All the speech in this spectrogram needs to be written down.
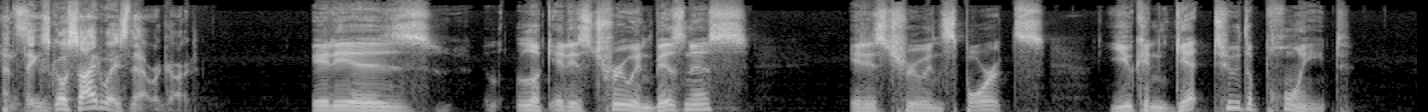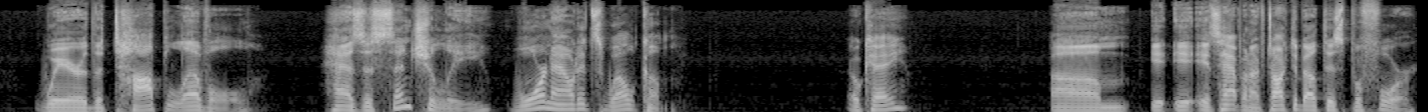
And things go sideways in that regard. It is look, it is true in business. It is true in sports. You can get to the point where the top level has essentially worn out its welcome. Okay? Um, it, it, it's happened. I've talked about this before.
